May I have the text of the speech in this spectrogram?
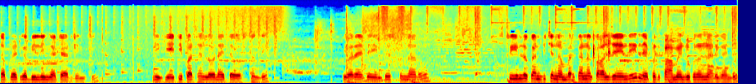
సపరేట్గా బిల్డింగ్ కట్టారు దీనికి. మీకు ఎయిటీ పర్సెంట్ లోన్ అయితే వస్తుంది. ఎవరైతే ఇంట్రెస్ట్ ఉన్నారో స్క్రీన్లో కనిపించే నెంబర్ కన్నా కాల్ చేయండి. లేకపోతే కామెంట్ రూపంలో అడగండి.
